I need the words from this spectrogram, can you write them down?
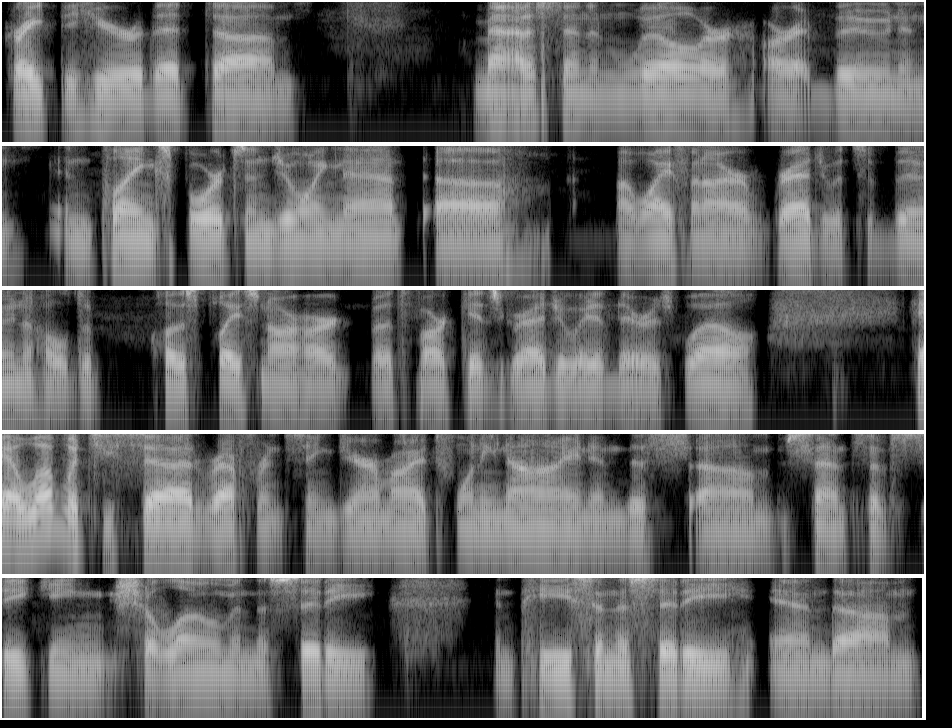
great to hear that um, Madison and Will are, are at Boone and, and playing sports, enjoying that. Uh, my wife and I are graduates of Boone. Holds a close place in our heart. Both of our kids graduated there as well. Hey, I love what you said, referencing Jeremiah 29 and this um, sense of seeking shalom in the city and peace in the city. And um,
